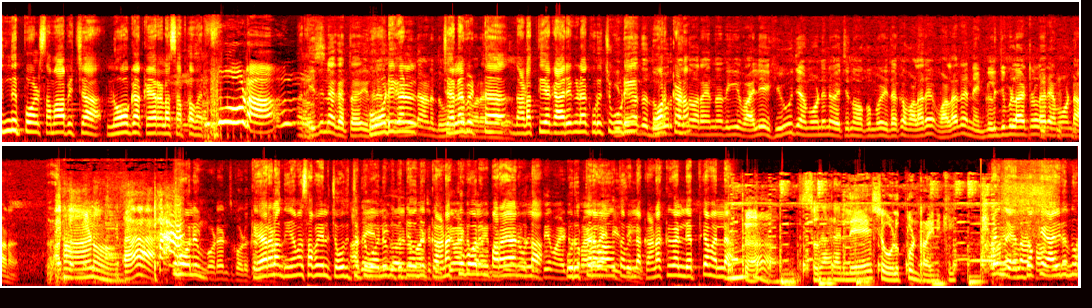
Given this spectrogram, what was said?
ഇന്നിപ്പോൾ സമാപിച്ച ലോക കേരള സഭ വരെ. ഇതിനകത്ത് കോടികൾ ചെലവിട്ട് നടത്തിയ കാര്യങ്ങളെ കുറിച്ച് കൂടി ഓർക്കണം. എന്ന് പറയുന്നത് ഈ വലിയ ഹ്യൂജ് എമൗണ്ടിന് വെച്ച് നോക്കുമ്പോൾ ഇതൊക്കെ വളരെ വളരെ നെഗ്ലിജിബിൾ ആയിട്ടുള്ള ഒരു എമൗണ്ട് ആണ്. പോലും കേരള നിയമസഭയിൽ ചോദിച്ചിട്ട് പോലും ഇതിന്റെ ഒന്ന് കണക്ക് പോലും പറയാനുള്ള ഒരു ഉത്തരവാദിത്തമില്ല കണക്കുകൾ ലഭ്യമല്ല. സുധാര ലേശം എനിക്ക്? എന്തൊക്കെയായിരുന്നു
